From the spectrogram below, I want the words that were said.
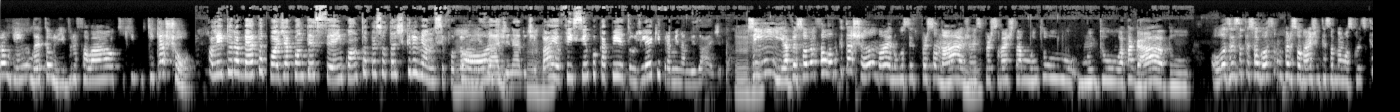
para alguém ler teu livro e falar o que, que, que achou. A leitura beta pode acontecer enquanto a pessoa tá escrevendo, se for pela Pode. amizade, né? Do tipo, Uhum. ah, eu fiz cinco capítulos, lê aqui pra mim na amizade. Tá? Uhum. Sim, e a pessoa vai falando o que tá achando. Ah, eu não gostei do personagem, Uhum. esse personagem tá muito, muito apagado. Ou às vezes a pessoa gosta de um personagem que quer saber umas coisas que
